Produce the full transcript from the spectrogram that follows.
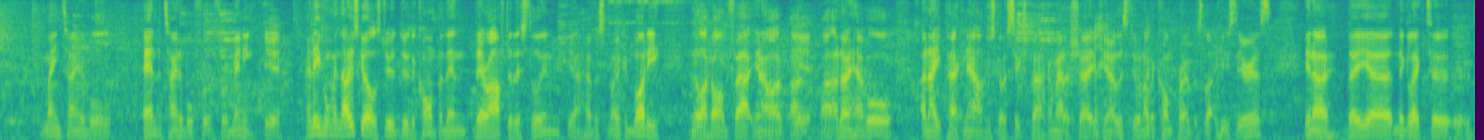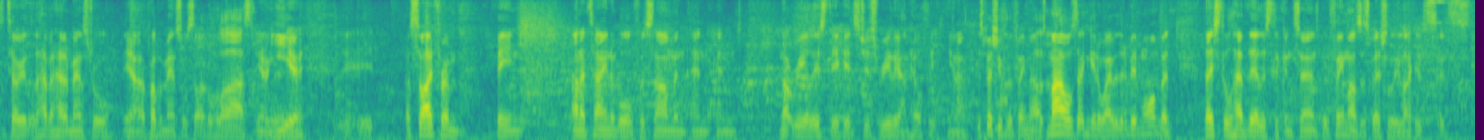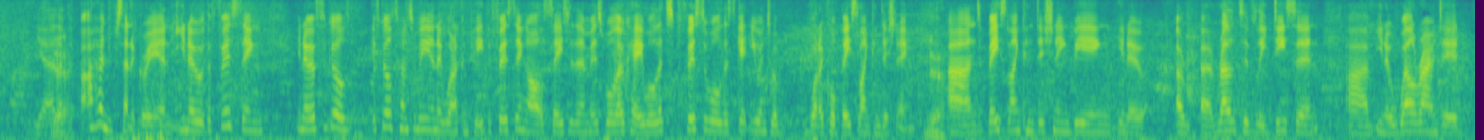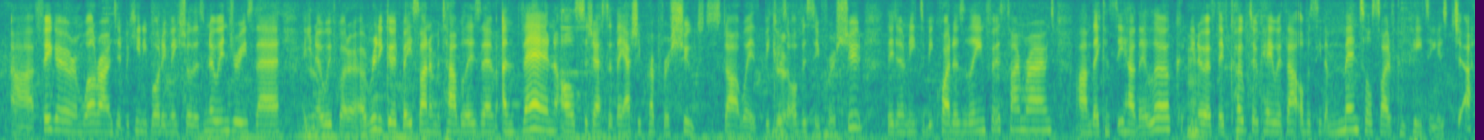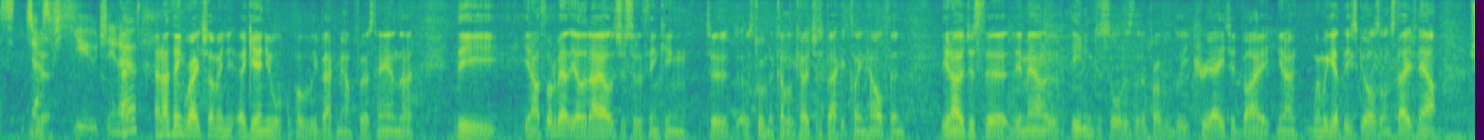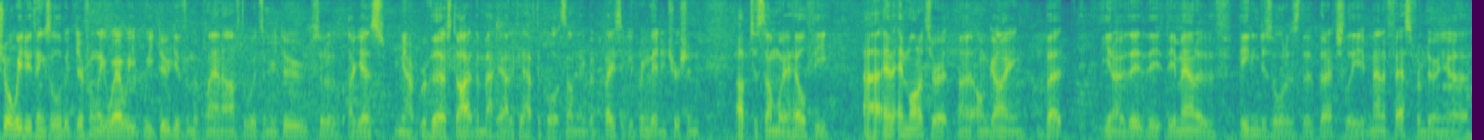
maintainable and attainable for, for many Yeah. and even when those girls do do the comp, and then thereafter they're still in, you know, have a smoking body, and they're like, "Oh, I'm fat," you know, I, Yeah. I, I don't have all an eight pack now. I've just got a six pack. I'm out of shape. You know, let's do another comp prep. It's like, are you serious? You know, they uh, neglect to to tell you that they haven't had a menstrual, you know, a proper menstrual cycle for the last, you know, year. It, aside from being unattainable for some and, and, and not realistic, it's just really unhealthy, you know, especially for the females. Males, they can get away with it a bit more, but they still have their list of concerns. But females, especially, like it's it's Yeah, Yeah. that- I hundred percent agree. And you know, the first thing, you know, if the girls if girls come to me and they want to compete, the first thing I'll say to them is, well, okay, well, let's first of all let's get you into a, what I call baseline conditioning. Yeah. And baseline conditioning being, you know, a, a relatively decent, um, you know, well-rounded. Uh, figure and well-rounded bikini body. Make sure there's no injuries there. You know, we've got a, a really good baseline of metabolism, and then I'll suggest that they actually prep for a shoot to start with, because Yeah. obviously for a shoot they don't need to be quite as lean first time round um, they can see how they look you know if they've coped okay with that obviously the mental side of competing is just just huge you know And, and I think, Rach, I mean, again, you'll probably back me up firsthand. That the, you know, I thought about it the other day. I was just sort of thinking to, I was talking to a couple of coaches back at Clean Health, and you know, just the the amount of eating disorders that are probably created by, you know, when we get these girls on stage. Now, sure, we do things a little bit differently, where we we do give them a plan afterwards, and we do sort of, I guess, you know, reverse diet them back out, if you have to call it something, but basically bring their nutrition up to somewhere healthy uh, and, and monitor it uh, ongoing. But you know the, the, the amount of eating disorders that, that actually manifest from doing a,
